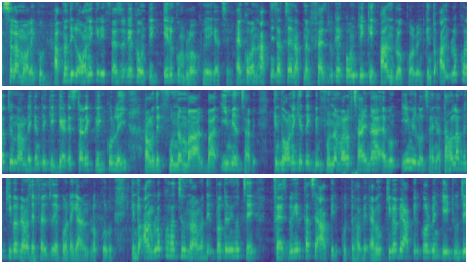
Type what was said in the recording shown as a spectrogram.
আসসালামু আলাইকুম। আপনাদের অনেকেরই ফেসবুক অ্যাকাউন্টটি এরকম ব্লক হয়ে গেছে। এখন আপনি চাচ্ছেন আপনার ফেসবুক অ্যাকাউন্টটিকে আনব্লক করবেন। কিন্তু আনব্লক করার জন্য আমরা এখান থেকে গেট স্টারে ক্লিক করলেই আমাদের ফোন নাম্বার বা ইমেল চাবে। কিন্তু অনেকে দেখবেন ফোন নাম্বারও চায় না এবং ইমেলও চায় না। তাহলে আমরা কীভাবে আমাদের ফেসবুক অ্যাকাউন্টটাকে আনব্লক করব? কিন্তু আনব্লক করার জন্য আমাদের প্রথমে হচ্ছে ফেসবুকের কাছে আপিল করতে হবে এবং কীভাবে আপিল করবেন এ টু জে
